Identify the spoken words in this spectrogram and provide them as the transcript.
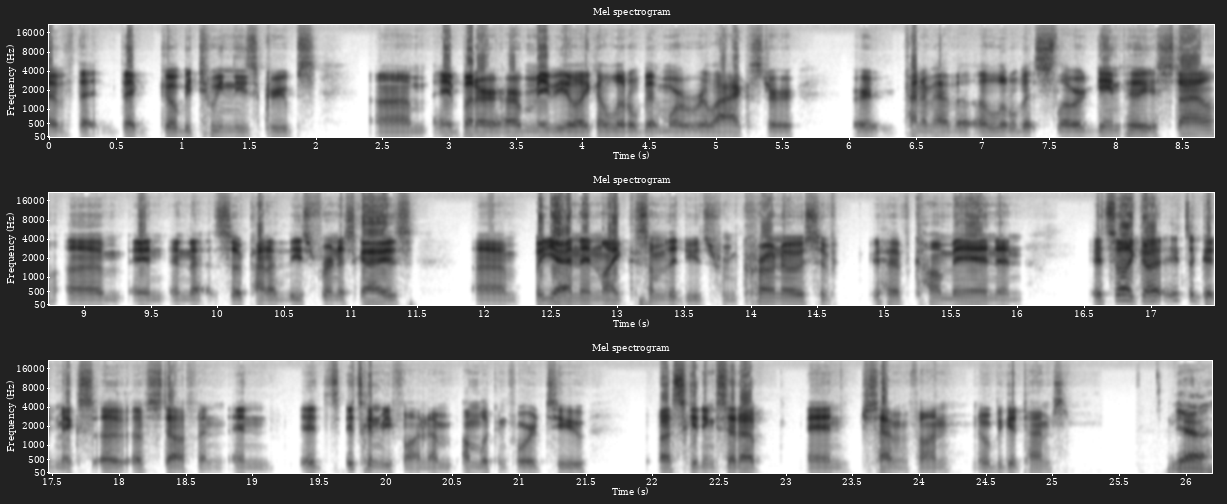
of that that go between these groups, um, eh, but are, are maybe like a little bit more relaxed or or kind of have a, a little bit slower gameplay style. Um, and and that, so kind of these furnace guys. Um, but yeah, and then like some of the dudes from Kronos have have come in and it's like a it's a good mix of, of stuff and and it's it's gonna be fun. I'm I'm looking forward to us getting set up and just having fun. It'll be good times. Yeah,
